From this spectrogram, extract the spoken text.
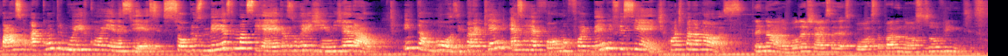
passam a contribuir com o INSS sobre as mesmas regras do regime geral. Então, Rose, para quem essa reforma foi beneficiente? Conte para nós. Tainara, vou deixar essa resposta para nossos ouvintes.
